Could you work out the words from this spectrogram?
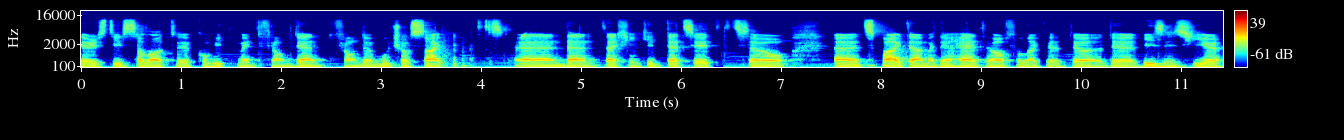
there is this a lot of commitment from them from the mutual side and then i think it, that's it. So uh, despite I'm at the head of like the, the, the business here,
